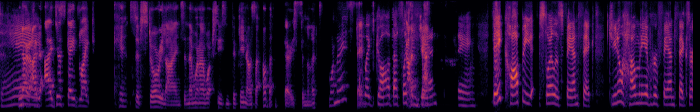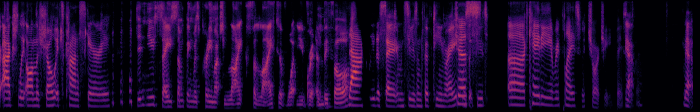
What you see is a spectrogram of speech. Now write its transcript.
Dang. No, I, I just gave like hints of storylines. And then when I watched season 15, I was like, oh, that's very similar to one I said." Oh my god, that's like a I'm just- fan thing. They copy Stoila's fanfic. Do you know how many of her fanfics are actually on the show? It's kind of scary. Didn't you say something was pretty much like for like of what you've written before? Exactly the same in season 15, right? Was it Just season- uh Katie replaced with Georgie, basically. Yeah.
